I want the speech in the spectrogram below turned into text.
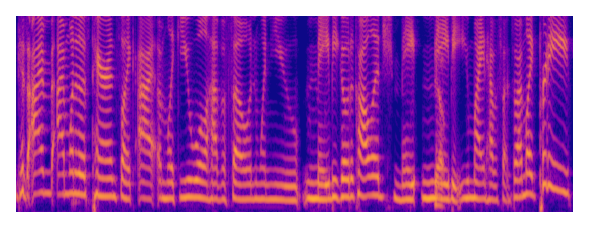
because I'm I'm one of those parents like I, I'm like you will have a phone when you maybe go to college, may, maybe yep. you might have a phone. So I'm like pretty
